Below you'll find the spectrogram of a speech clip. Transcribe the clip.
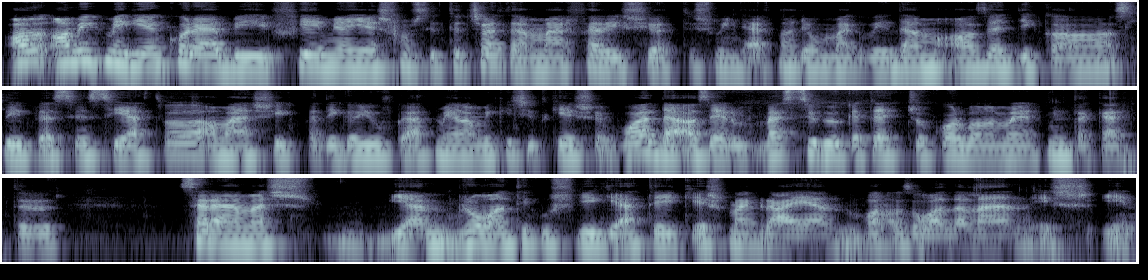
Am- amik még ilyen korábbi filmjei, és most itt a chaten már fel is jött, és mindjárt nagyon megvédem. Az egyik a Sleepless in Seattle, a másik pedig a You've Got Mail, ami kicsit később volt, de azért vesszük őket egy csokorban, mert mind a kettő szerelmes, ilyen romantikus vígjáték, és meg Ryan van az oldalán, és én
